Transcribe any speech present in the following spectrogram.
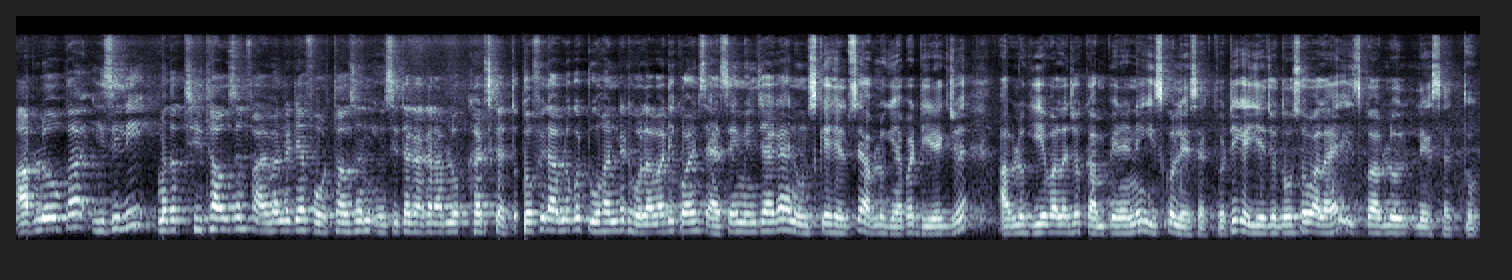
आप लोगों का इजीली मतलब थ्री थाउज़ेंड फाइव हंड्रेड या फोर थाउज़ेंड इसी तक अगर आप लोग खर्च करते हो तो फिर आप लोग को टू हंड्रेड होलावाड़ी कॉइन्स ऐसे ही मिल जाएगा एंड उसके हेल्प से आप लोग यहाँ पर डायरेक्ट जो है, आप लोग ये वाला जो कंपेनी है इसको ले सकते हो, ठीक है? ये जो 200 वाला है, इसको आप लोग ले सकते हो।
